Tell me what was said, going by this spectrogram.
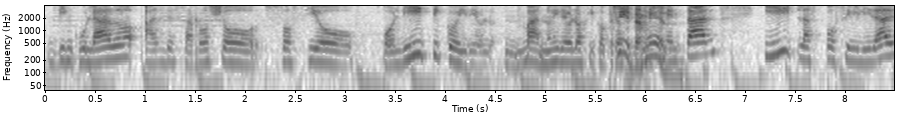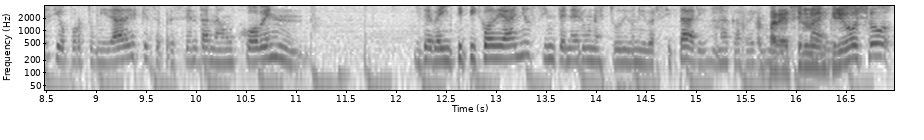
vinculado al desarrollo sociopolítico, ideolo bah, no ideológico, pero Sí, sí, también. mental, y las posibilidades y oportunidades que se presentan a un joven de veintipico de años sin tener un estudio universitario, una carrera Para decirlo en criollo,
